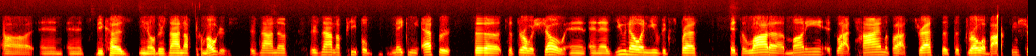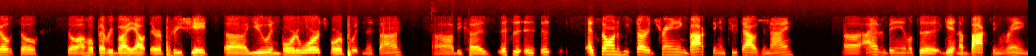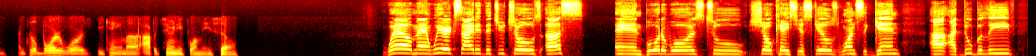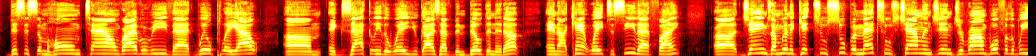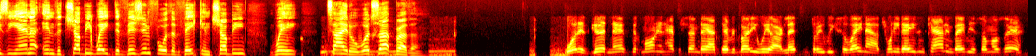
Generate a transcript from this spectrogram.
uh, and and it's because you know there's not enough promoters. There's not enough. There's not enough people making the effort to throw a show. And and as you know and you've expressed, it's a lot of money, it's a lot of time, it's a lot of stress to, to throw a boxing show. So so I hope everybody out there appreciates uh, you and Border Wars for putting this on uh, because this is it, as someone who started training boxing in 2009. Uh, I haven't been able to get in a boxing ring until Border Wars became an opportunity for me. So, well, man, we're excited that you chose us and Border Wars to showcase your skills once again. Uh, I do believe this is some hometown rivalry that will play out um, exactly the way you guys have been building it up. And I can't wait to see that fight. Uh, James, I'm going to get to Super Mex, who's challenging Jerron Wolf of Louisiana in the chubby weight division for the vacant chubby weight title. What's up, brother? What is good, Ness? Good morning. Happy Sunday out to everybody. We are less than three weeks away now. 20 days and counting, baby. It's almost there.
